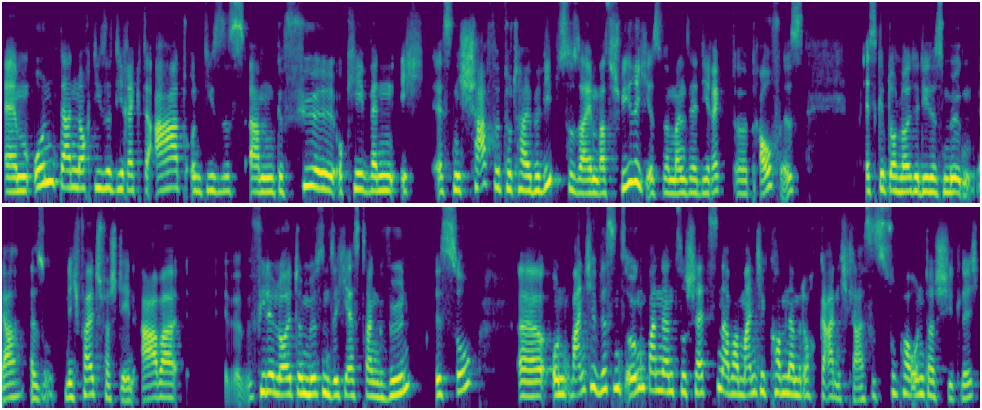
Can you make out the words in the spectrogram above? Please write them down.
Ähm, und dann noch diese direkte Art und dieses ähm, Gefühl, okay, wenn ich es nicht schaffe, total beliebt zu sein, was schwierig ist, wenn man sehr direkt äh, drauf ist. Es gibt auch Leute, die das mögen, ja, also nicht falsch verstehen. Aber äh, viele Leute müssen sich erst dran gewöhnen, ist so. Äh, und manche wissen es irgendwann dann zu schätzen, aber manche kommen damit auch gar nicht klar. Es ist super unterschiedlich.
